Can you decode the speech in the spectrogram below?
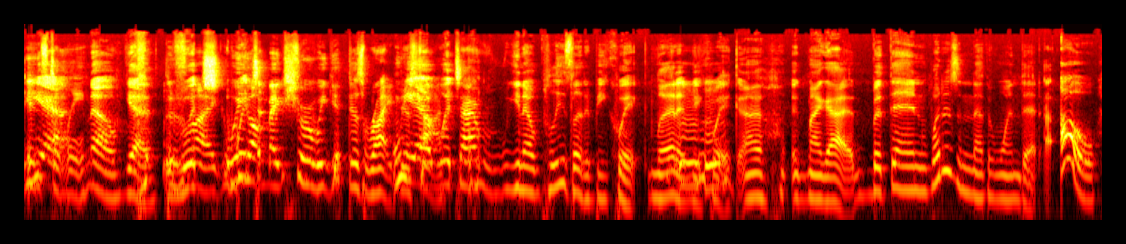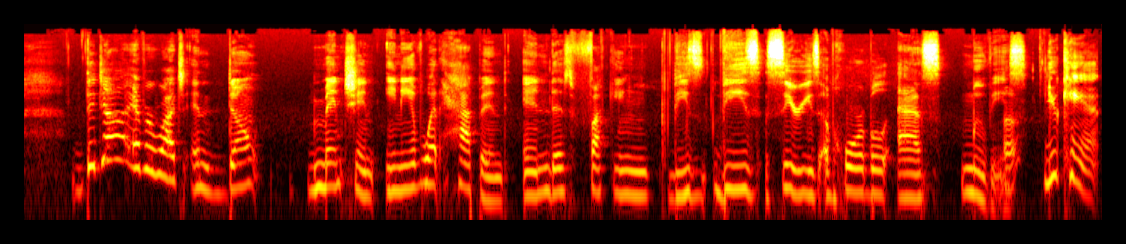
Instantly. Yeah, no. Yeah. which, like, we which- going to make sure we get this right this yeah, time. which I, you know, please let it be quick. Let it Mm-hmm. be quick. Uh, my God. But then, what is another one that? Oh, did y'all ever watch and don't mention any of what happened in this fucking these these series of horrible ass movies? You can't.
